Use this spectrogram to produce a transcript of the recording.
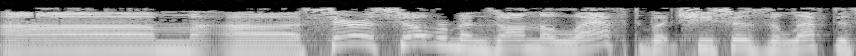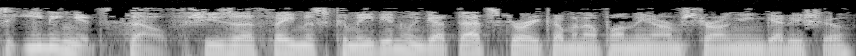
Um, uh, Sarah Silverman's on the left, but she says the left is eating itself. She's a famous comedian. We got that story coming up on the Armstrong and Getty show.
